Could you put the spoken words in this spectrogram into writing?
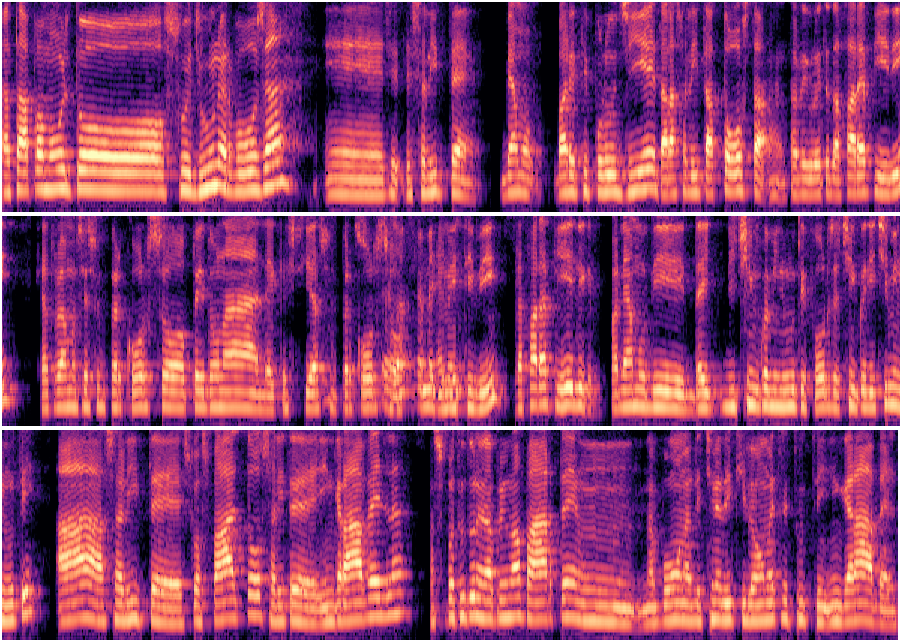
La tappa molto su e giù, nervosa, e le salite Abbiamo varie tipologie, dalla salita tosta, tra virgolette, da fare a piedi, che la troviamo sia sul percorso pedonale che sia sul percorso esatto, MTV. MTV. Da fare a piedi, parliamo di, di, di 5 minuti, forse 5-10 minuti, a salite su asfalto, salite in gravel, ma soprattutto nella prima parte un, una buona decina di chilometri tutti in gravel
